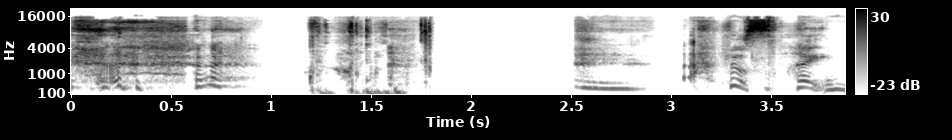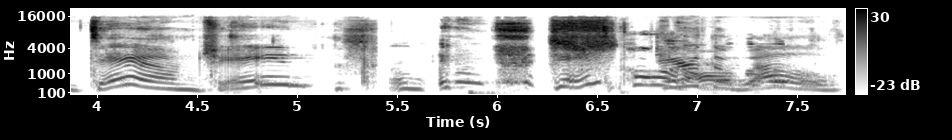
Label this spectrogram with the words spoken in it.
I was like, damn, Jane. James pulling Share the wealth.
